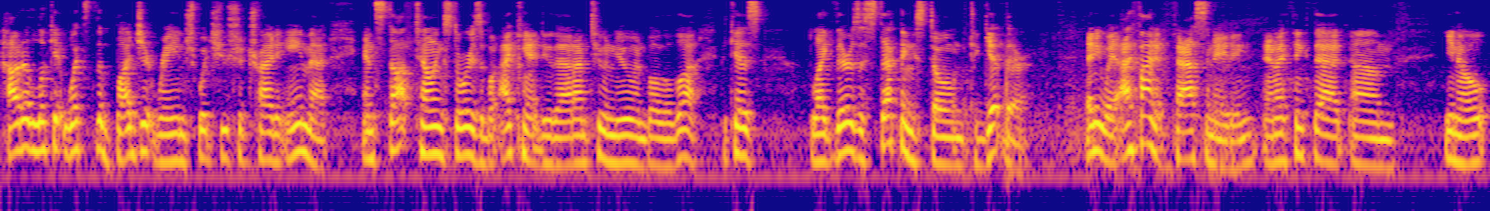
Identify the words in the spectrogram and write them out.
how to look at what's the budget range which you should try to aim at, and stop telling stories about I can't do that, I'm too new, and blah blah blah. Because like there's a stepping stone to get there. Anyway, I find it fascinating, and I think that um, you know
